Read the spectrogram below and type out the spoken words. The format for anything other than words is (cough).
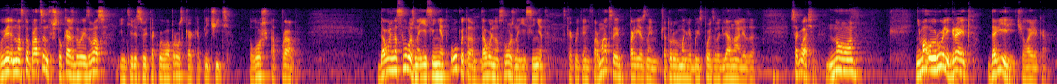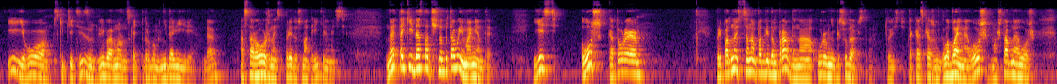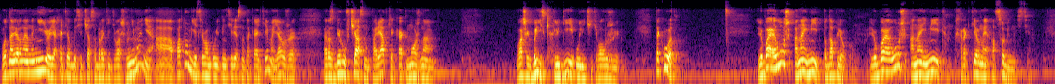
Уверен на сто процентов, что каждого из вас интересует такой вопрос, как отличить ложь от правды. Довольно сложно, если нет опыта, довольно сложно, если нет какой-то информации полезной, которую вы могли бы использовать для анализа. Согласен. Но немалую роль играет доверие человека и его скептицизм, либо, можно сказать по-другому, недоверие, да? осторожность, предусмотрительность. Но это такие достаточно бытовые моменты. Есть ложь, которая преподносится нам под видом правды на уровне государства. То есть такая, скажем, глобальная ложь, масштабная ложь. Вот, наверное, на нее я хотел бы сейчас обратить ваше внимание, а потом, если вам будет интересна такая тема, я уже разберу в частном порядке, как можно ваших близких людей уличить во лжи. Так вот, любая ложь, она имеет подоплеку. Любая ложь, она имеет характерные особенности.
